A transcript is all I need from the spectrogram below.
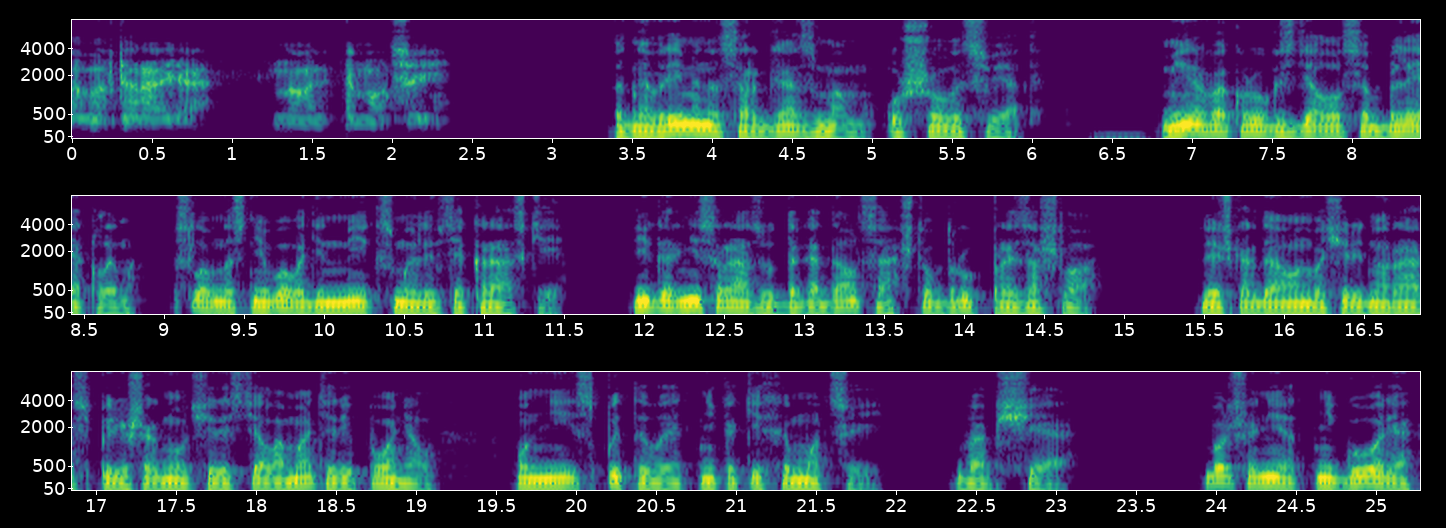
Глава вторая. Ноль эмоций. Одновременно с оргазмом ушел и свет. Мир вокруг сделался блеклым, словно с него в один миг смыли все краски. Игорь не сразу догадался, что вдруг произошло. Лишь когда он в очередной раз перешагнул через тело матери, понял, он не испытывает никаких эмоций. Вообще. Больше нет ни горя,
